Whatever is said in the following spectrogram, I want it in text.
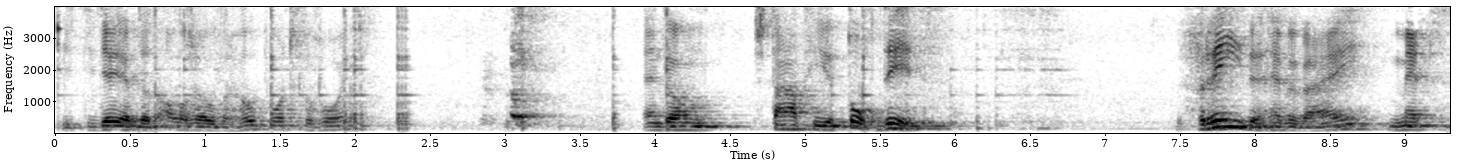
je het idee hebt dat alles overhoop wordt gegooid. En dan staat hier toch dit. Vrede hebben wij met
